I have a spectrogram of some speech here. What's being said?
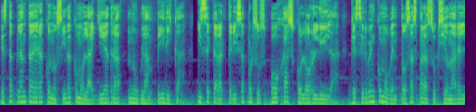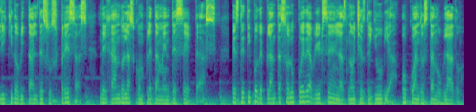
Esta planta era conocida como la hiedra nublampírica y se caracteriza por sus hojas color lila, que sirven como ventosas para succionar el líquido vital de sus presas, dejándolas completamente secas. Este tipo de planta solo puede abrirse en las noches de lluvia o cuando está nublado.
